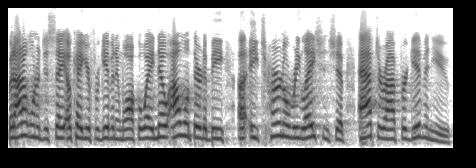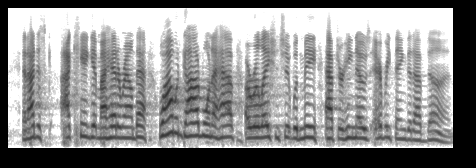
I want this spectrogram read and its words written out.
but I don't want to just say, okay, you're forgiven and walk away. No, I want there to be an eternal relationship after I've forgiven you. And I just, I can't get my head around that. Why would God want to have a relationship with me after He knows everything that I've done?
